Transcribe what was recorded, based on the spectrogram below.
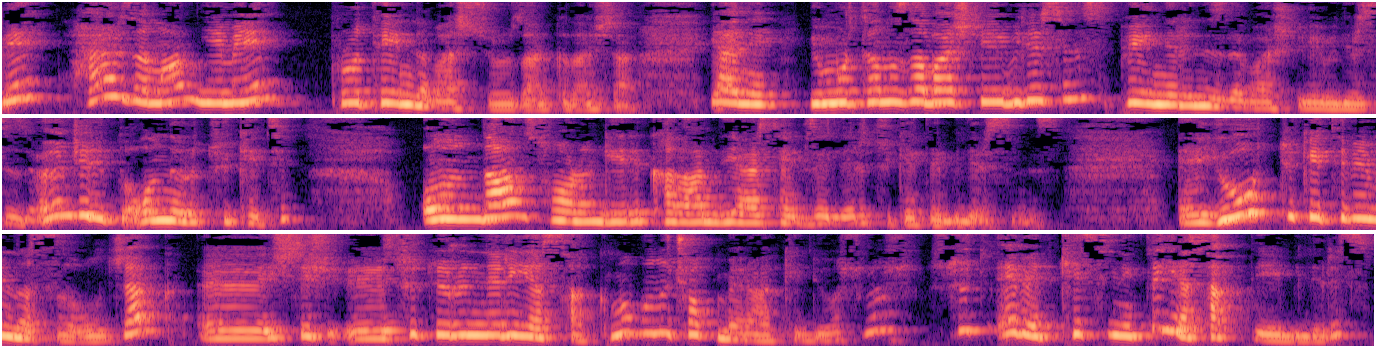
ve her zaman yemeğe proteinle başlıyoruz arkadaşlar. Yani yumurtanızla başlayabilirsiniz, peynirinizle başlayabilirsiniz. Öncelikle onları tüketin. Ondan sonra geri kalan diğer sebzeleri tüketebilirsiniz. E, yoğurt tüketimim nasıl olacak? E, işte e, süt ürünleri yasak mı? Bunu çok merak ediyorsunuz. Süt evet kesinlikle yasak diyebiliriz.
